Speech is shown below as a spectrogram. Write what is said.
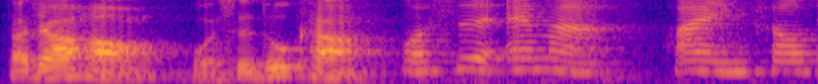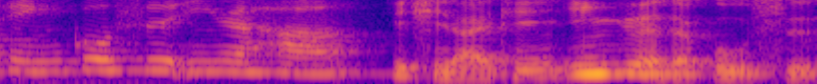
大家好，我是卢卡，我是 Emma，欢迎收听故事音乐盒。一起来听音乐的故事。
